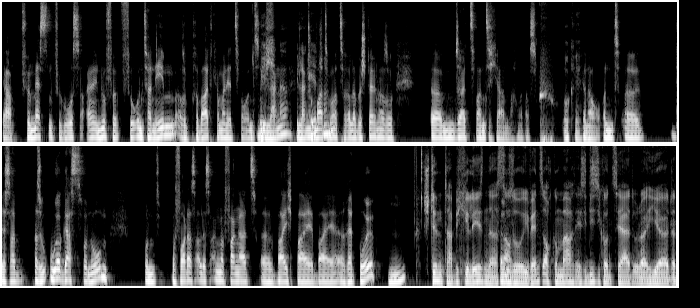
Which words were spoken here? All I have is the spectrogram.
ja, für Messen, für große, eigentlich nur für, für Unternehmen. Also privat kann man jetzt bei uns Wie nicht lange? Wie lange Tomate? Mozzarella bestellen. Also ähm, seit 20 Jahren machen wir das. Okay. Genau. Und äh, deshalb, also Urgastronom. Und bevor das alles angefangen hat, äh, war ich bei, bei Red Bull. Mhm. Stimmt, habe ich gelesen, da hast Genau. du so Events auch gemacht, ACDC-Konzert oder hier das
